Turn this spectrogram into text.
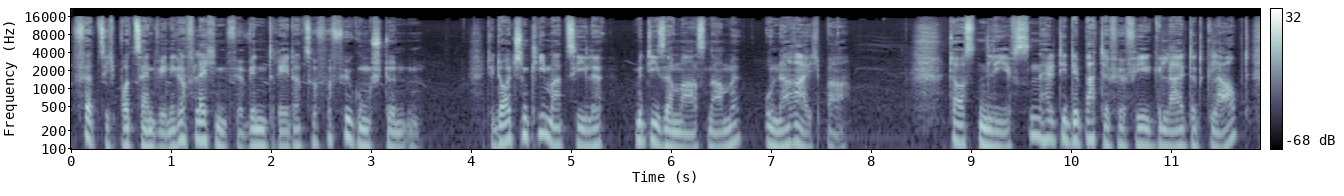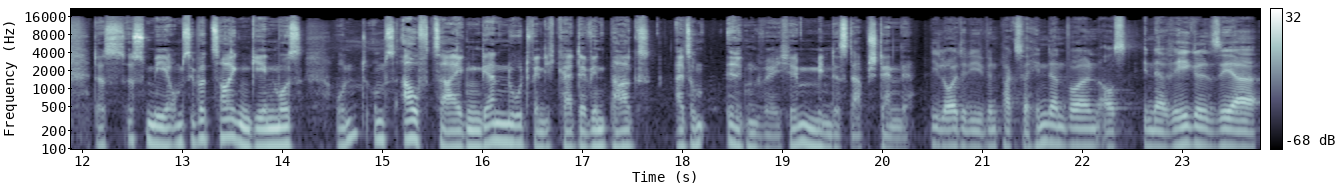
40 Prozent weniger Flächen für Windräder zur Verfügung stünden. Die deutschen Klimaziele mit dieser Maßnahme unerreichbar. Thorsten Levsen hält die Debatte für fehlgeleitet, glaubt, dass es mehr ums Überzeugen gehen muss und ums Aufzeigen der Notwendigkeit der Windparks als um irgendwelche Mindestabstände. Die Leute, die Windparks verhindern wollen, aus in der Regel sehr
